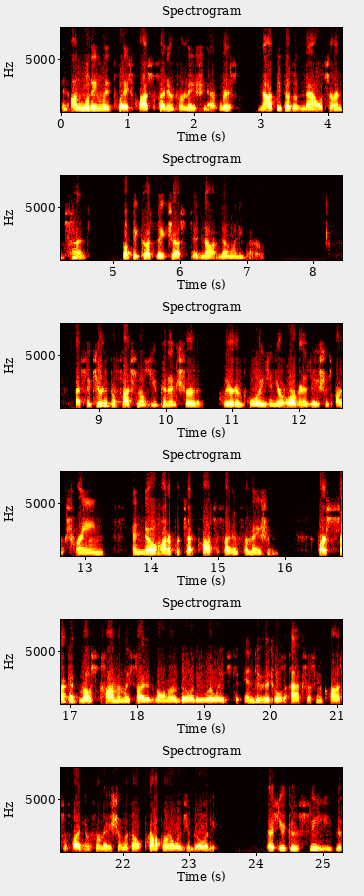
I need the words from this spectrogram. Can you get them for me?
and unwittingly place classified information at risk, not because of malice or intent, but because they just did not know any better. As security professionals, you can ensure that cleared employees in your organizations are trained and know how to protect classified information. Our second most commonly cited vulnerability relates to individuals accessing classified information without proper eligibility. As you can see, the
